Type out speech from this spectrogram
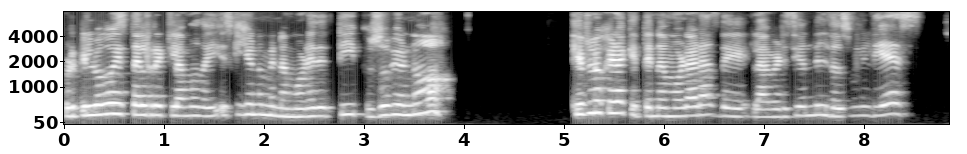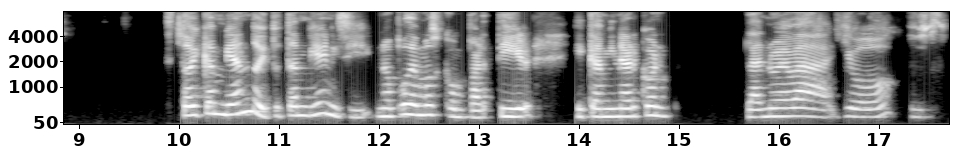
porque luego está el reclamo de, es que yo no me enamoré de ti, pues obvio no. Qué flojera que te enamoraras de la versión del 2010. Estoy cambiando y tú también, y si no podemos compartir y caminar con la nueva yo, pues...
